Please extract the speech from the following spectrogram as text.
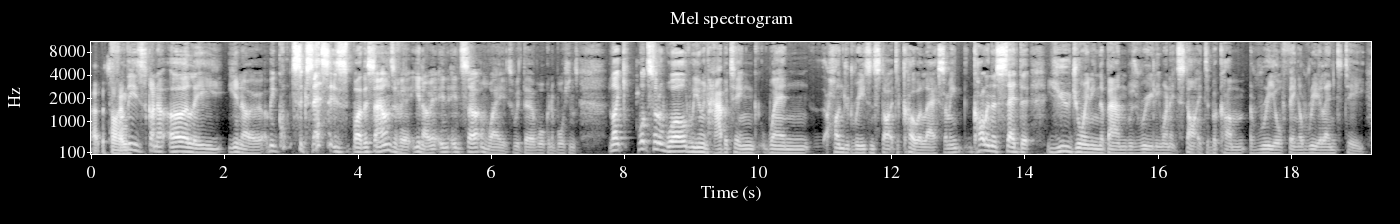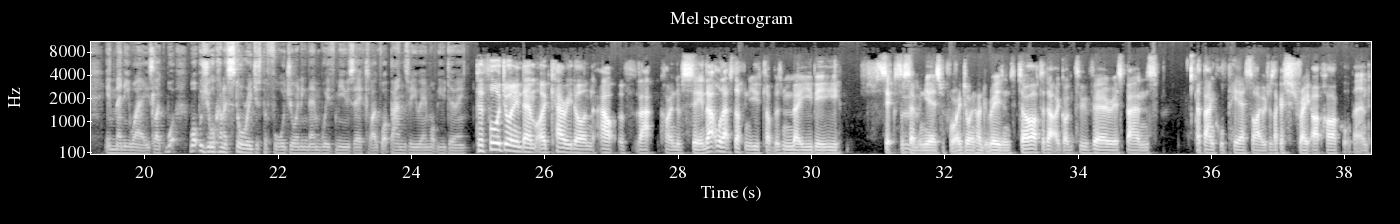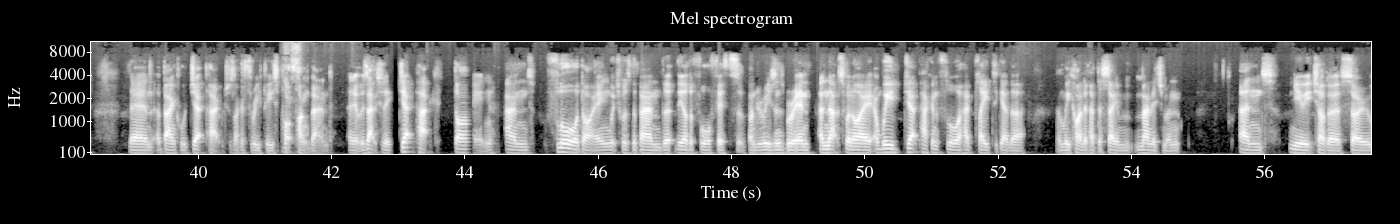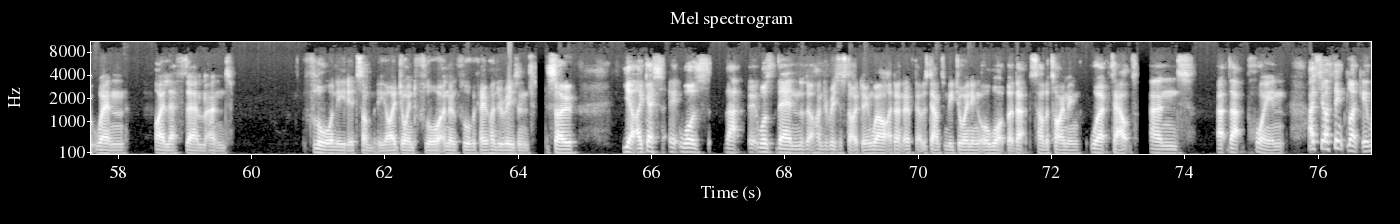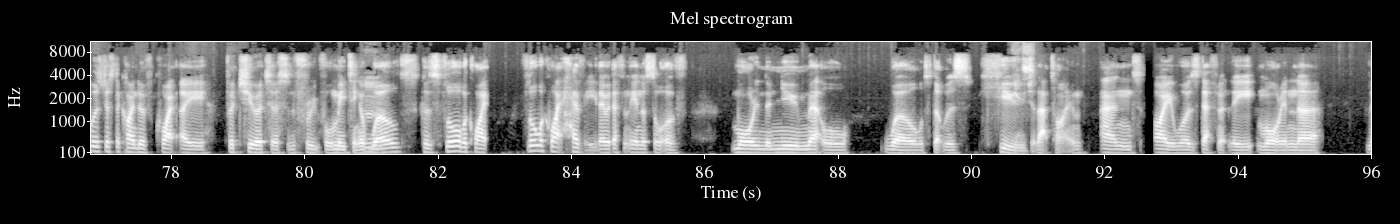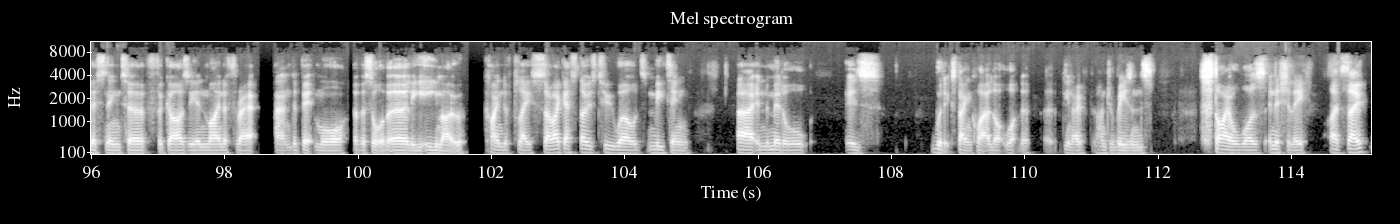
at the time. From these kind of early, you know, I mean, successes by the sounds of it, you know, in, in certain ways with the walking abortions. Like, what sort of world were you inhabiting when 100 Reasons started to coalesce? I mean, Colin has said that you joining the band was really when it started to become a real thing, a real entity in many ways. Like, what what was your kind of story just before joining them with music? Like, what bands were you in? What were you doing? before joining them, I carried on out of that kind of scene. That all that stuff in the youth club was maybe six or hmm. seven years before I joined Hundred Reasons. So after that, I'd gone through various bands. A band called PSI, which was like a straight up hardcore band. Then a band called Jetpack, which was like a three piece pop Yes. punk band. And it was actually Jetpack dying and Floor dying, which was the band that the other four fifths of Hundred Reasons were in. And that's when I and we Jetpack and Floor had played together, and we kind of had the same management and knew each other. So when I left them and Floor needed somebody, I joined Floor, and then Floor became Hundred Reasons. So yeah, I guess it was that it was then that Hundred Reasons started doing well. I don't know if that was down to me joining or what, but that's how the timing worked out. And at that point, actually, I think like it was just a kind of quite a fortuitous and fruitful meeting of Mm. worlds because Floor were quite Floor were quite heavy. They were definitely in the sort of more in the nu metal world that was huge Yes. at that time, and I was definitely more in the listening to Fugazi and Minor Threat and a bit more of a sort of early emo kind of place. So I guess those two worlds meeting uh, in the middle is would explain quite a lot what the uh, you know 100 Reasons style was initially. I'd say.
